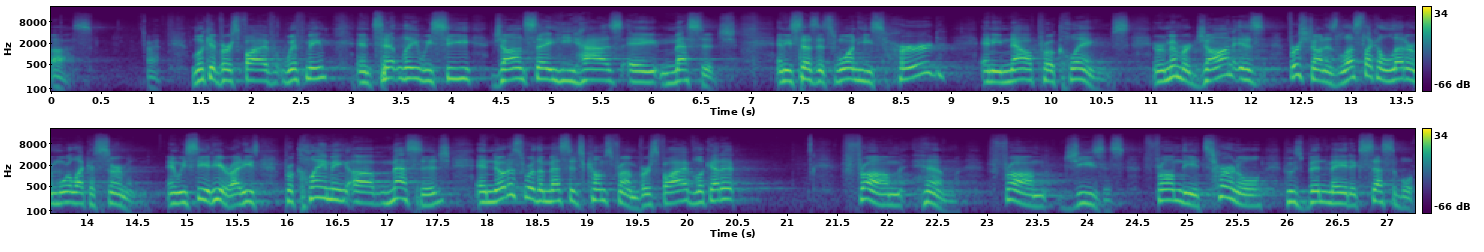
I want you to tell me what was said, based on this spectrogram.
us. All right. Look at verse 5 with me. Intently, we see John say he has a message. And he says it's one he's heard and he now proclaims. And remember, John is, First John is less like a letter, more like a sermon. And we see it here, right? He's proclaiming a message. And notice where the message comes from. Verse 5, look at it. From him, from Jesus, from the eternal who's been made accessible.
